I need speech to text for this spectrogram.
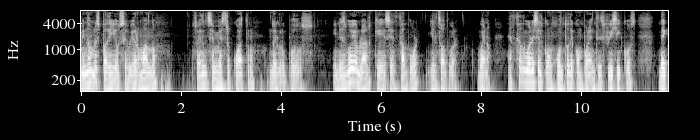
Mi nombre es Padilla Eusebio Armando, soy del semestre 4 del grupo 2 y les voy a hablar qué es el hardware y el software. Bueno, el hardware es el conjunto de componentes físicos de,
